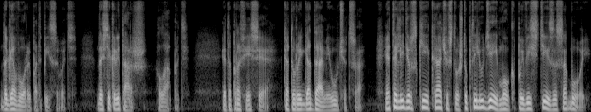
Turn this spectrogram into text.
договоры подписывать, да секретарш лапать. Это профессия, которой годами учатся. Это лидерские качества, чтобы ты людей мог повести за собой,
